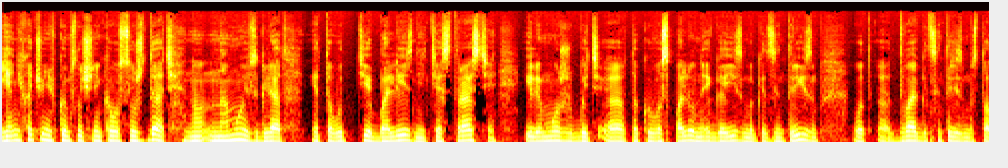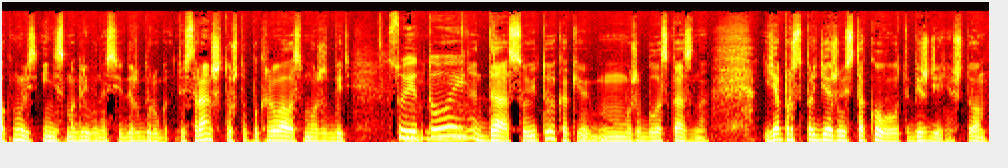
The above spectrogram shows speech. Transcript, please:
я не хочу ни в коем случае никого суждать, но, на мой взгляд, это вот те болезни, те страсти, или, может быть, э, такой воспаленный эгоизм, эгоцентризм. Вот э, два эгоцентризма столкнулись и не смогли выносить друг друга. То есть раньше то, что покрывалось, может быть... Суетой. Да, суетой, как уже было сказано. Я просто придерживаюсь такого вот убеждения, что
